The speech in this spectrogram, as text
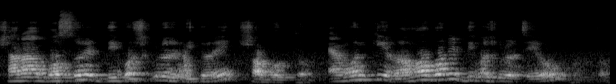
সারা বছরের দিবসগুলোর ভিতরে সর্বোত্তম। এমনকি রমাদানের দিবসগুলোর চেয়েও উত্তম।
